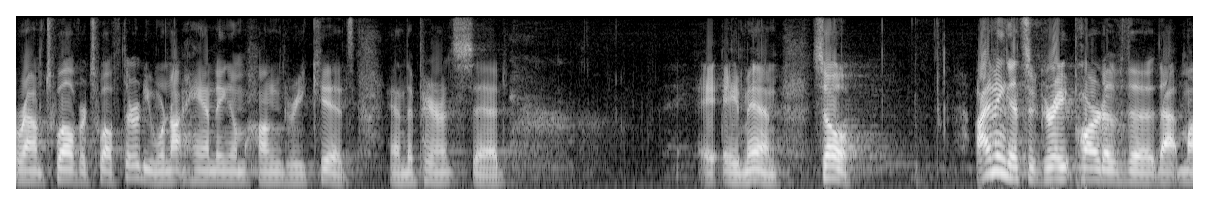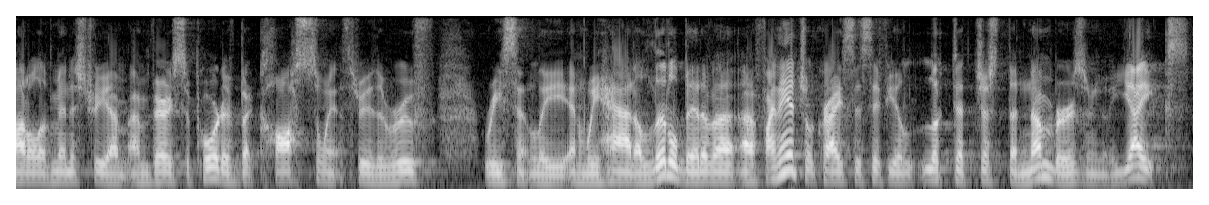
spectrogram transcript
around 12 or 12.30, we're not handing them hungry kids. And the parents said, Amen. So I think it's a great part of the, that model of ministry. I'm, I'm, very supportive, but costs went through the roof recently, and we had a little bit of a, a financial crisis if you looked at just the numbers. And yikes.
